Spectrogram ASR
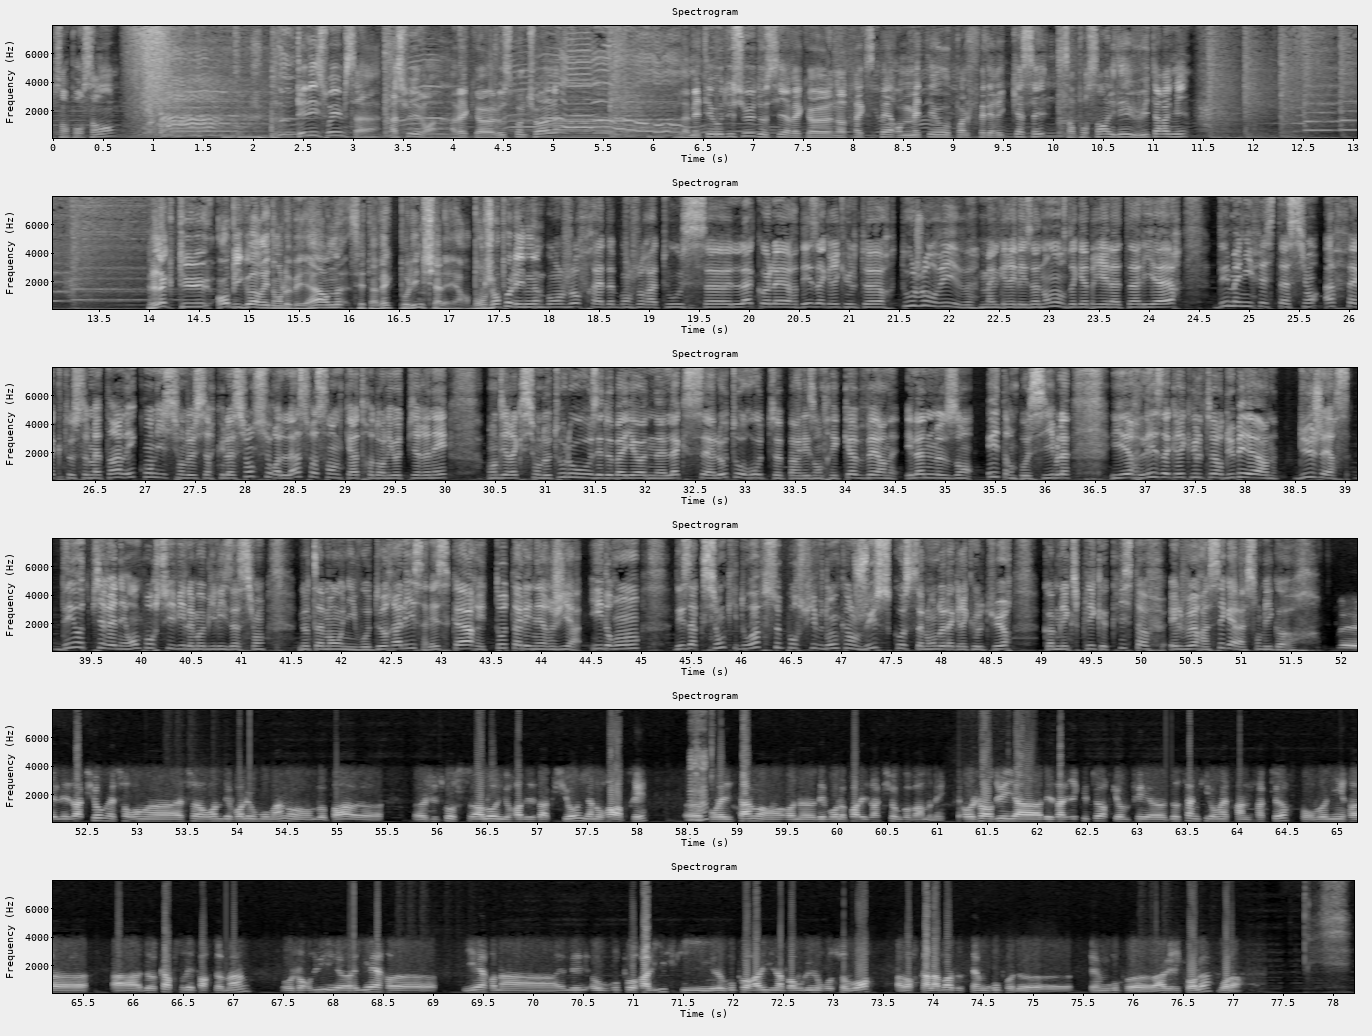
100%. Teddy Swims à suivre avec euh, Loose Control. La météo du sud aussi avec euh, notre expert météo Paul-Frédéric Cassé. 100%, il est 8h30. L'actu en Bigorre et dans le Béarn, c'est avec Pauline Chalère. Bonjour Pauline. Bonjour Fred, bonjour à tous. Euh, La colère des agriculteurs, toujours vive malgré les annonces de Gabriel Attal hier. Des manifestations affectent ce matin les conditions de circulation sur l'A64 dans les Hautes-Pyrénées. En direction de Toulouse et de Bayonne, l'accès à l'autoroute par les entrées Cap-Verne et Lannemezan est impossible. Hier, les agriculteurs du Béarn, du Gers, des Hautes-Pyrénées ont poursuivi la mobilisation, notamment au niveau de Ralis à l'Escar et Total Énergie à Hydron. Des actions qui doivent se poursuivre donc jusqu'au Salon de l'Agriculture, comme l'explique Christophe, éleveur à Ségala, à son Bigorre. Les, les actions, elles seront, euh, elles seront dévoilées au moment. On ne veut pas. euh, euh, Jusqu'au salon, il y aura des actions. Il y en aura après. Euh, Mhm. Pour l'instant, on, on ne dévoile pas les actions qu'on va mener. Aujourd'hui, il y a des agriculteurs qui ont fait euh, 200 km en tracteur pour venir euh, à, de quatre départements. Aujourd'hui, hier, hier, on a au groupe Ralis qui, le groupe Ralis n'a pas voulu nous recevoir, alors qu'à la base, c'est un groupe de, un groupe euh, agricole. Voilà.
